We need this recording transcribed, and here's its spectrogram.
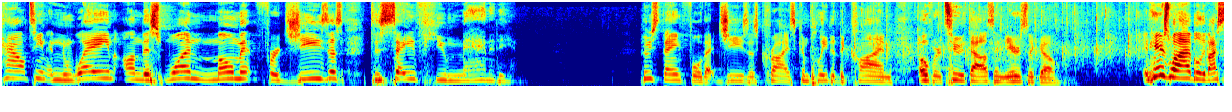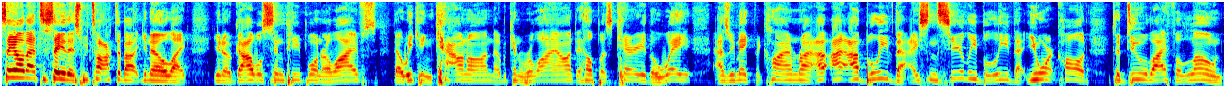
counting and weighing on this one moment for Jesus to save humanity. Who's thankful that Jesus Christ completed the climb over 2,000 years ago? And here's why I believe. I say all that to say this. We talked about, you know, like, you know, God will send people in our lives that we can count on, that we can rely on to help us carry the weight as we make the climb right. I, I, believe that. I sincerely believe that. You weren't called to do life alone.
